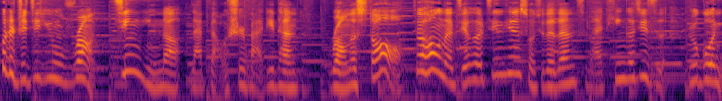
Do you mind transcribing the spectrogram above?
或者直接用 run 经营呢来表示摆地摊 run the stall。最后呢，结合今天所学的单词来听一个句子，如果你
